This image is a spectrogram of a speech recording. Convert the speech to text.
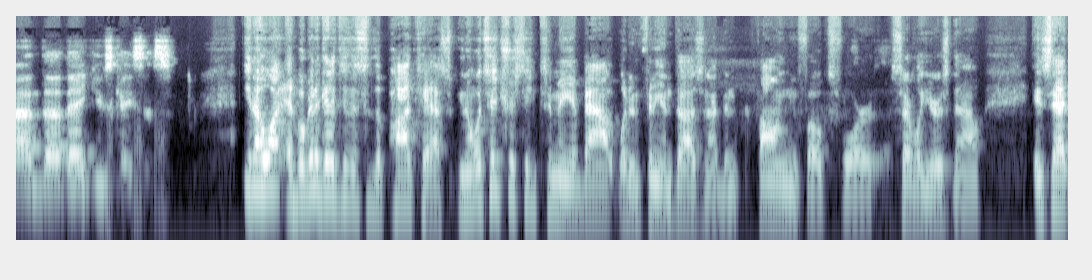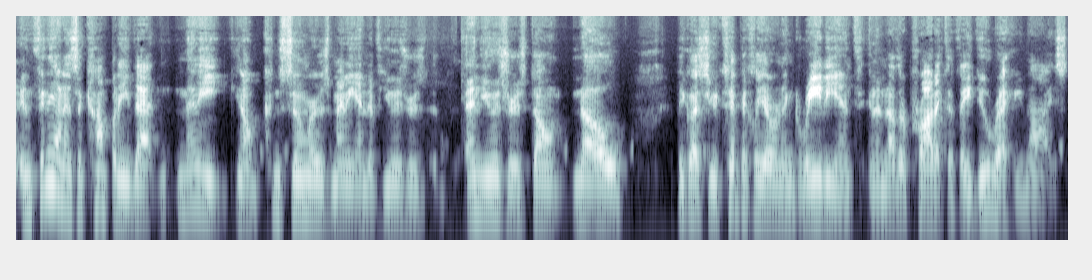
and their use cases. You know what? And we're going to get into this in the podcast. You know what's interesting to me about what Infineon does, and I've been following you folks for several years now, is that Infineon is a company that many you know consumers, many end of users, end users don't know because you typically are an ingredient in another product that they do recognize.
